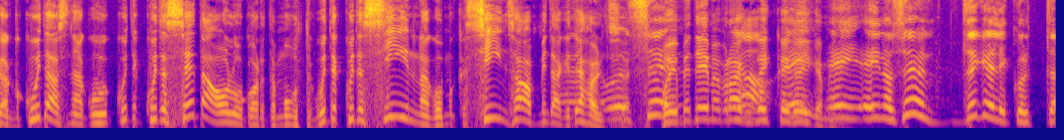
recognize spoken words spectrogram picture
aga kuidas nagu, kuidas, seda olukorda muuta, kuidas, kuidas siin nagu, kas siin saab midagi teha üldse see, või me teeme praegu jaa, kõik kõige õigemini? ei, ei no see on tegelikult,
